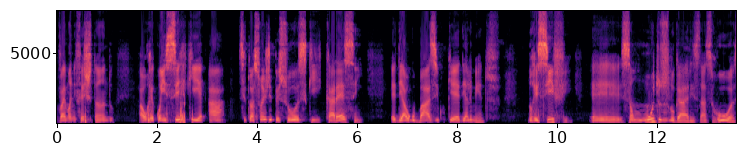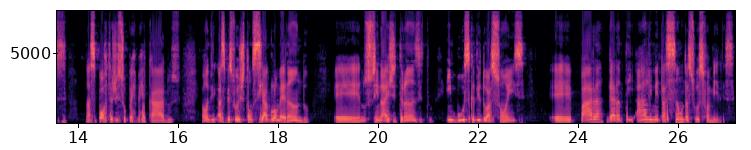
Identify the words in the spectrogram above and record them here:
vai manifestando ao reconhecer que há situações de pessoas que carecem é, de algo básico que é de alimentos. No Recife, é, são muitos os lugares, nas ruas, nas portas de supermercados, onde as pessoas estão se aglomerando é, nos sinais de trânsito em busca de doações é, para garantir a alimentação das suas famílias.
